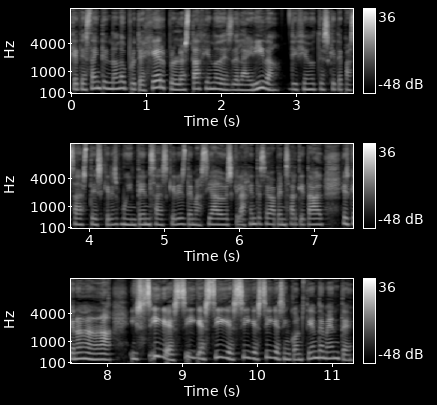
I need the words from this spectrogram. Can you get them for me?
que te está intentando proteger, pero lo está haciendo desde la herida, diciéndote es que te pasaste, es que eres muy intensa, es que eres demasiado, es que la gente se va a pensar que tal, es que no, no, no, no. Y sigues, sigues, sigues, sigues, sigues inconscientemente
